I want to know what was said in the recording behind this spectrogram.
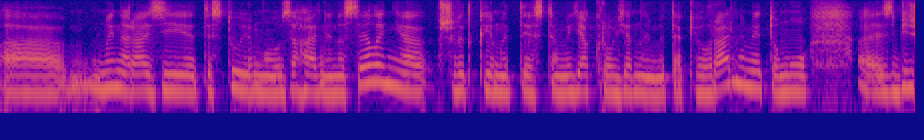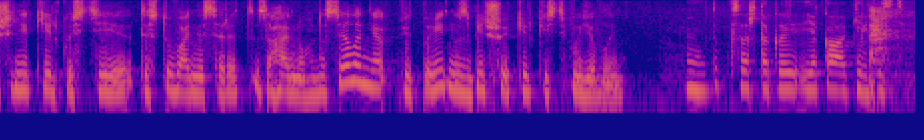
Ми наразі тестуємо загальне населення швидкими тестами, як кров'яними, так і оральними. Тому е, збільшення кількості тестування серед загального населення відповідно збільшує кількість виявлень. Все ж таки, яка кількість?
